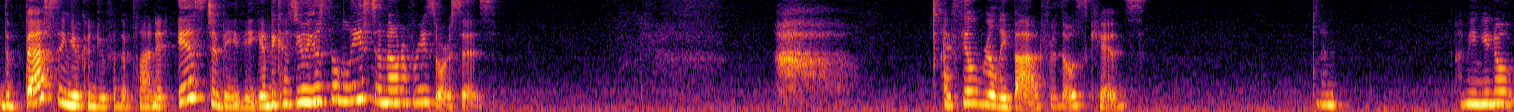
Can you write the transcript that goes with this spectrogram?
The best thing you can do for the planet is to be vegan because you use the least amount of resources. I feel really bad for those kids. And I mean, you know,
